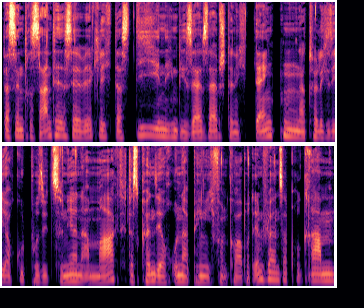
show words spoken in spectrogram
Das Interessante ist ja wirklich, dass diejenigen, die sehr selbstständig denken, natürlich sich auch gut positionieren am Markt. Das können sie auch unabhängig von Corporate Influencer Programmen.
